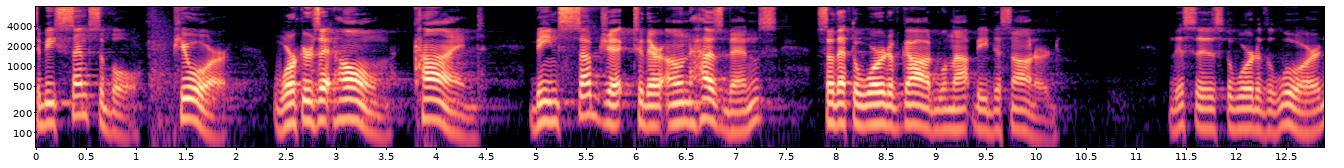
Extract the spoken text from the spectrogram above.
to be sensible, pure, workers at home, kind, being subject to their own husbands, so that the word of God will not be dishonored. This is the word of the Lord.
